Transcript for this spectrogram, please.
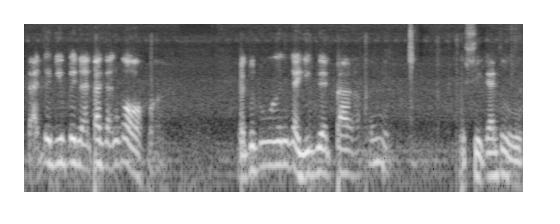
Tak ada Jibril nak datang kat kau. Satu tua ni kan Jibril datang. Apa ni? Bersihkan tu.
